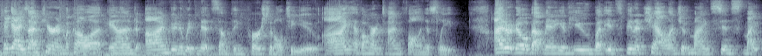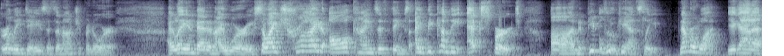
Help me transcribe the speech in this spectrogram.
Hey guys, I'm Karen McCullough, and I'm going to admit something personal to you. I have a hard time falling asleep. I don't know about many of you, but it's been a challenge of mine since my early days as an entrepreneur. I lay in bed and I worry. So I tried all kinds of things. I've become the expert on people who can't sleep. Number one, you gotta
